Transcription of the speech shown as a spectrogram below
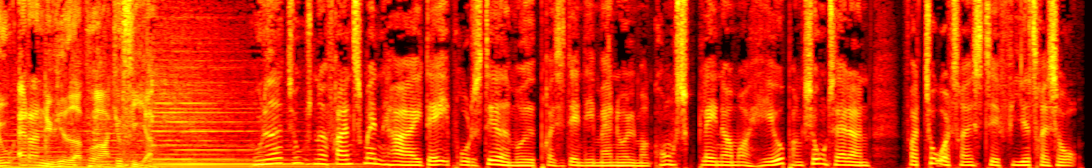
Nu er der nyheder på Radio 4. 100.000 franskmænd har i dag protesteret mod præsident Emmanuel Macrons plan om at hæve pensionsalderen fra 62 til 64 år.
